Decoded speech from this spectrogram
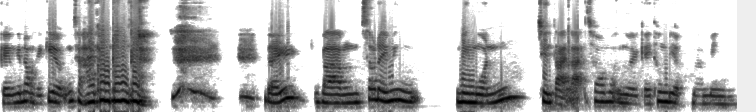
kém cái nọ cái kia cũng chả ai quan tâm cả đấy, và sau đấy mình mình muốn truyền tải lại cho mọi người cái thông điệp mà mình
